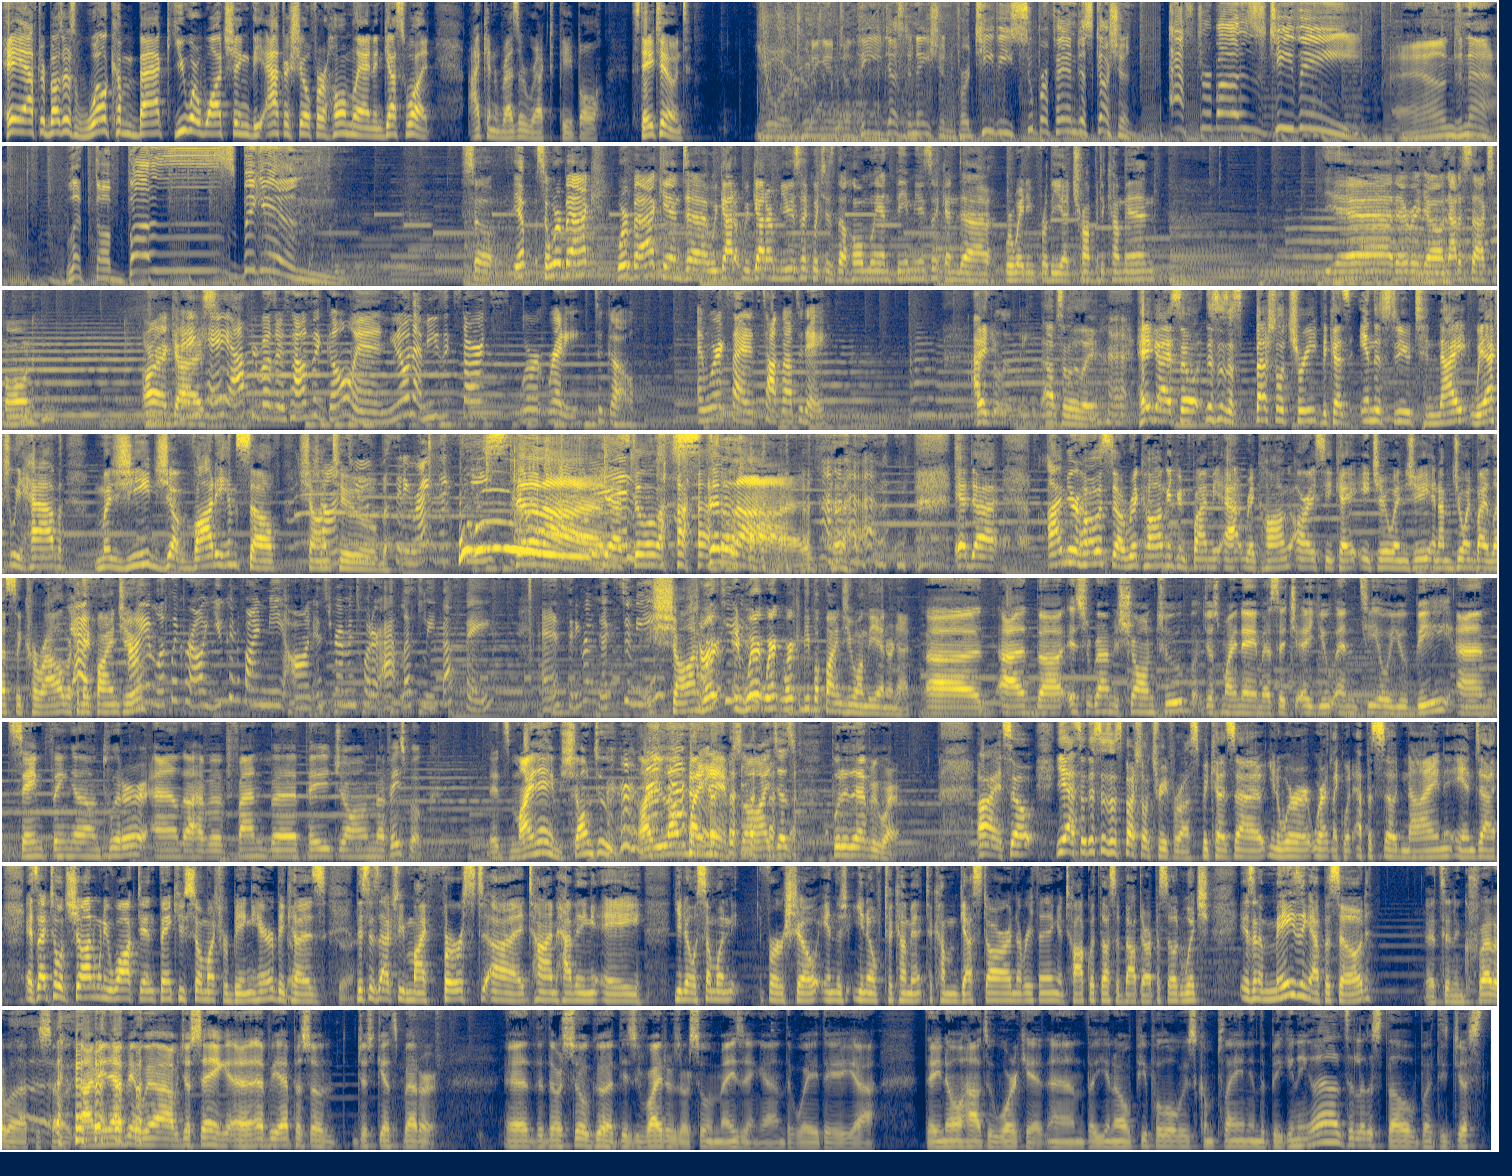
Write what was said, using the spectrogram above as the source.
Hey, After Buzzers, welcome back. You are watching the after show for Homeland, and guess what? I can resurrect people. Stay tuned. You're tuning into the destination for TV superfan discussion, AfterBuzz TV. And now, let the buzz begin. So, yep. So we're back. We're back, and uh, we got we got our music, which is the Homeland theme music, and uh, we're waiting for the uh, trumpet to come in. Yeah, there we go. Not a saxophone. All right, guys. Hey, hey, AfterBuzzers, how's it going? You know when that music starts, we're ready to go, and we're excited to talk about today. Hey, Absolutely. absolutely. hey guys, so this is a special treat because in the studio tonight we actually have Majid Javadi himself, Shaun, Shaun Toub. Toub sitting right next to me. Still alive. Yeah, still alive. Still alive. And uh, I'm your host, uh, Rick Hong, and you can find me at Rick Hong, R I C K H O N G, and I'm joined by Lesley Corral. Where can they find you? I am Lesley Corral. You can find me on Instagram and Twitter at Lesley the Face, and sitting right next to me, Shaun, where, Toub. and where, where, where can people find you on the internet? Uh, at uh, Instagram is Shaun Toub, just my name, S H A U N T O U B, and same thing on Twitter. And I have a fan uh, page on uh, Facebook. It's my name, Shaun Toub. I love my name, so I just put it everywhere. All right, so yeah, so this is a special treat for us because uh, you know we're we're at like what episode nine, and uh, as I told Shaun when he walked in, thank you so much for being here because this is actually my first uh, time having a you know someone for a show in the you know to come in to come guest star and everything and talk with us about their episode, which is an amazing episode. It's an incredible episode. I mean, every, I was just saying, uh, every episode just gets better. Uh, they're so good. These writers are so amazing, and the way they uh, they know how to work it. And you know, people always complain in the beginning, "Well, it's a little slow," but it just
